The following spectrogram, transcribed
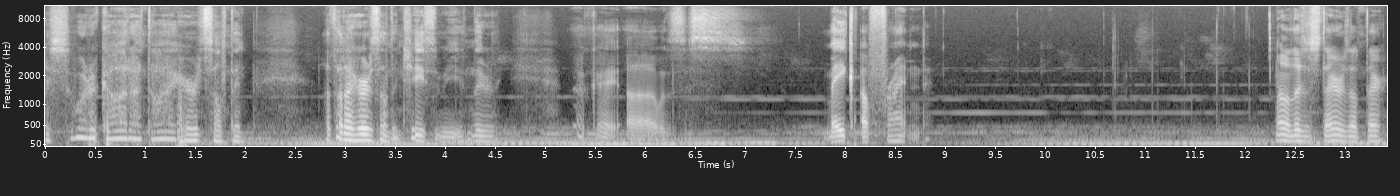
I swear to God, I thought I heard something. I thought I heard something chasing me, literally. Okay, uh, what is this? Make a friend. Oh, there's a stairs up there.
